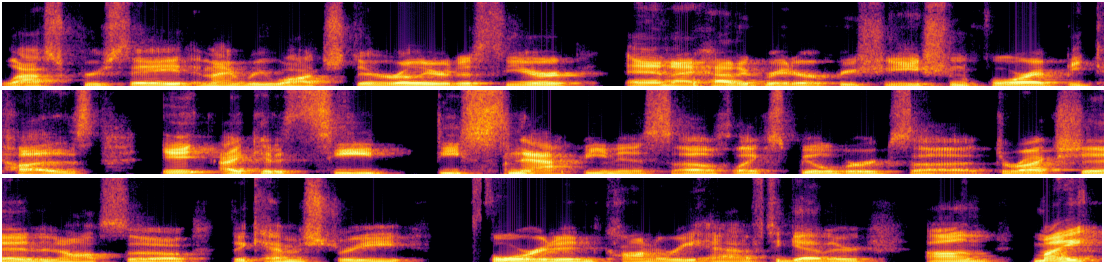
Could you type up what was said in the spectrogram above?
last crusade and i rewatched it earlier this year and i had a greater appreciation for it because it i could see the snappiness of like spielberg's uh direction and also the chemistry ford and connery have together um my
